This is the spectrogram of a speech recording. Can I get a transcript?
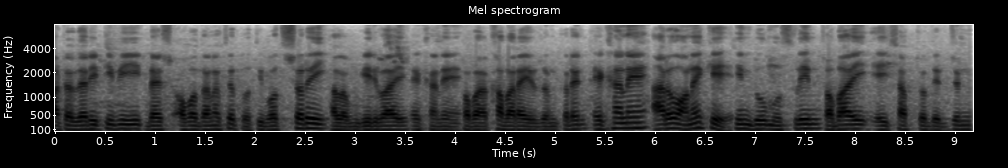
হাটাদারি টিভি বেশ অবদান আছে। প্রতি বৎসরেই আলমগীর ভাই এখানে সবার খাবার আয়োজন করেন। এখানে আরও অনেকে হিন্দু, মুসলিম সবাই এই ছাত্রদের জন্য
